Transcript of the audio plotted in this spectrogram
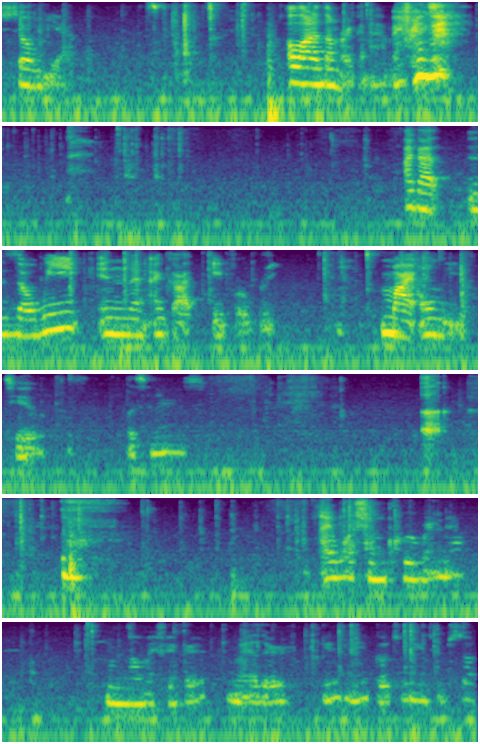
so yeah, a lot of them are gonna have my friends. I got Zoe and then I got Avery. My only two listeners. Uh, I watching Crew right now. Not my favorite. My other go to YouTube stuff.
